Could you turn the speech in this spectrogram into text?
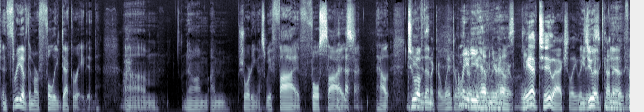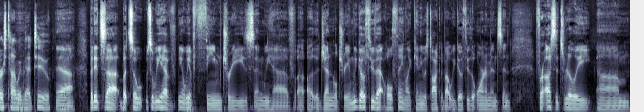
and three of them are fully decorated. Um, no, I'm I'm shorting us. We have five full size. how two Man, of them? like a winter. How many do you have in your there. house, We Kenny? have two actually, which do is have- kind yeah. of the first time we've had two. Yeah, but it's uh, but so so we have you know we have theme trees and we have uh, uh, the general tree and we go through that whole thing like Kenny was talking about. We go through the ornaments and for us it's really um,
